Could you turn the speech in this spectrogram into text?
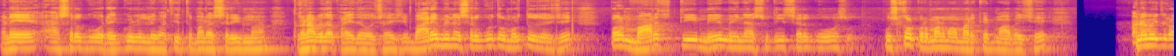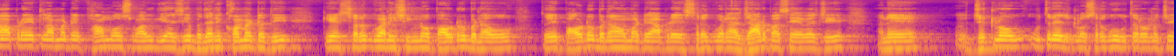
અને આ સરગવો રેગ્યુલર લેવાથી તમારા શરીરમાં ઘણા બધા ફાયદાઓ થાય છે. બારે મહિના સરગવો તો મળતો જ હોય છે, પણ માર્ચથી મે મહિના સુધી સરગવો પુષ્કળ પ્રમાણમાં માર્કેટમાં આવે છે. અને મિત્રો, આપણે એટલા માટે ફાર્મ હાઉસમાં આવી ગયા છીએ. બધાની કોમેન્ટ હતી કે સરગવાની સિંગનો પાવડર બનાવો. તો એ પાવડર બનાવવા માટે આપણે સરગવાના ઝાડ પાસે આવ્યા છીએ અને જેટલો ઉતરે એટલો સરગવો ઉતારવાનો છે.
